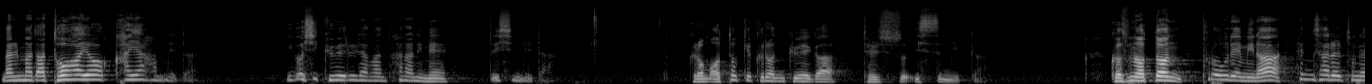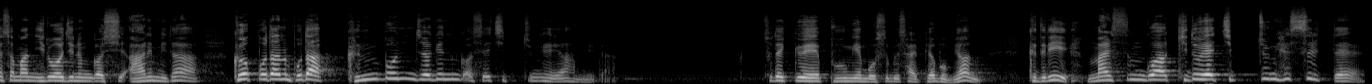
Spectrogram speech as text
날마다 더하여 가야 합니다. 이것이 교회를 향한 하나님의 뜻입니다. 그럼 어떻게 그런 교회가 될 수 있습니까? 그것은 어떤 프로그램이나 행사를 통해서만 이루어지는 것이 아닙니다. 그것보다는 보다 근본적인 것에 집중해야 합니다. 초대교회 부흥의 모습을 살펴보면 그들이 말씀과 기도에 집중했을 때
